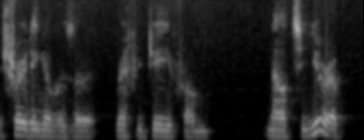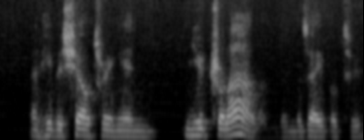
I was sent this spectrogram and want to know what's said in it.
Schrödinger was a refugee from Nazi Europe and he was sheltering in neutral Ireland and was able to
